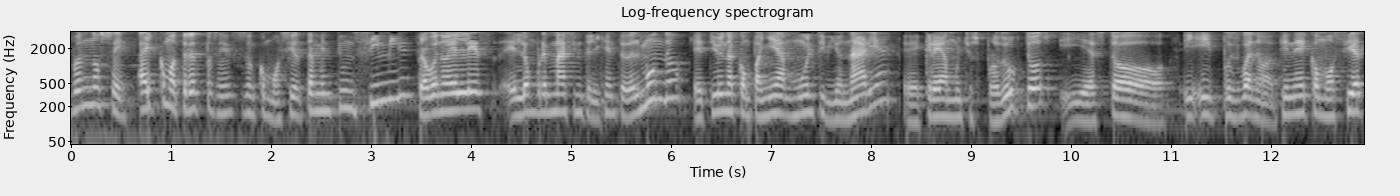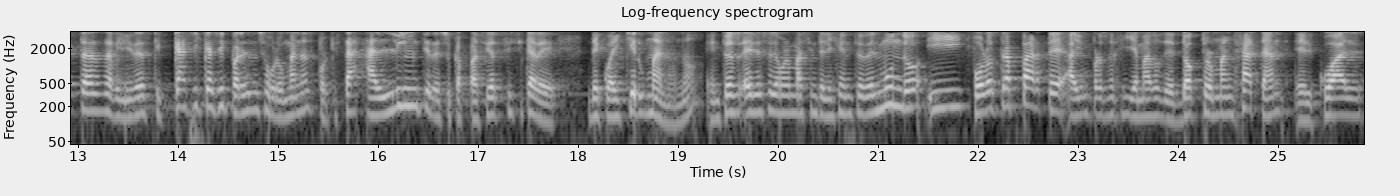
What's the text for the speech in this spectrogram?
bueno, no sé, hay como tres personajes que son como ciertamente un símil, pero bueno, él es el hombre más inteligente del mundo, eh, tiene una compañía multibillonaria, eh, crea muchos productos y esto, y, y pues bueno, tiene como ciertas habilidades que casi casi parecen sobrehumanas porque está al límite de su capacidad física de, de, cualquier humano, ¿no? Entonces él es el hombre más inteligente del mundo y por otra parte hay un personaje llamado de Doctor Manhattan, el cual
